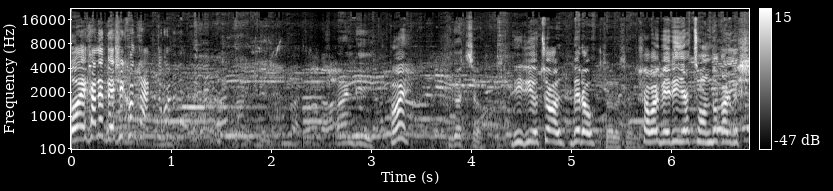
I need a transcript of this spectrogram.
ও এখানে বেশিক্ষণ থাকতে পারে না। আন্টি ওই কি করছ? ভিডিও চল বেরো। চলো, চলো। সবাই বেরিয়ে যাচ্ছে অন্ধকার বেশি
